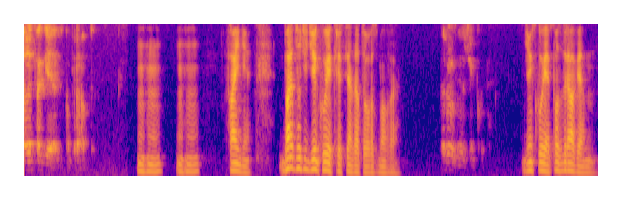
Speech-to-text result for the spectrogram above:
ale tak jest, naprawdę. Mhm, mhm. Fajnie. Bardzo Ci dziękuję, Krystian, za tą rozmowę. Również dziękuję. Dziękuję, pozdrawiam.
